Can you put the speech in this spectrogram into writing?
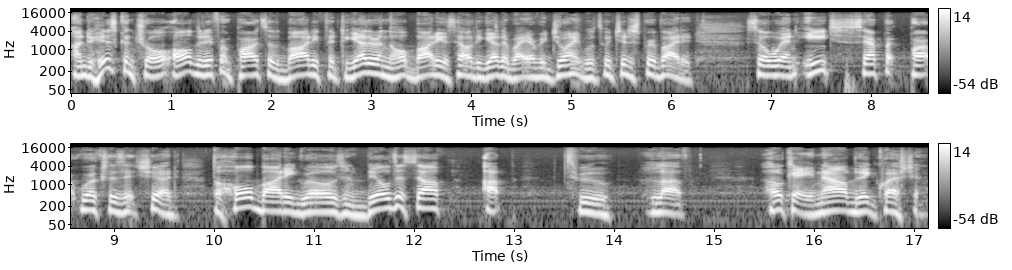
Under his control, all the different parts of the body fit together, and the whole body is held together by every joint with which it is provided. So, when each separate part works as it should, the whole body grows and builds itself up through love. Okay, now the big question.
